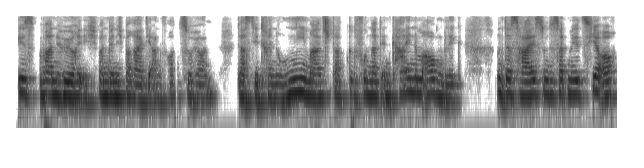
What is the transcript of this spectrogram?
ist, wann höre ich, wann bin ich bereit, die Antwort zu hören. Dass die Trennung niemals stattgefunden hat, in keinem Augenblick. Und das heißt, und das hatten wir jetzt hier auch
